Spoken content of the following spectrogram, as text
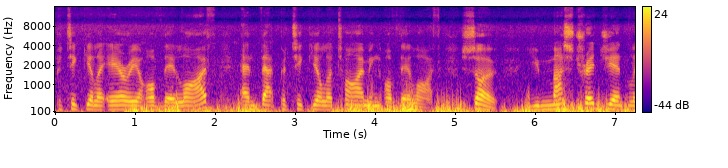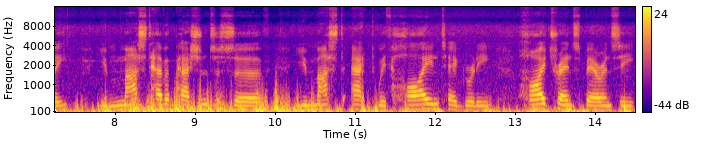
particular area of their life and that particular timing of their life. So you must tread gently, you must have a passion to serve, you must act with high integrity, high transparency,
